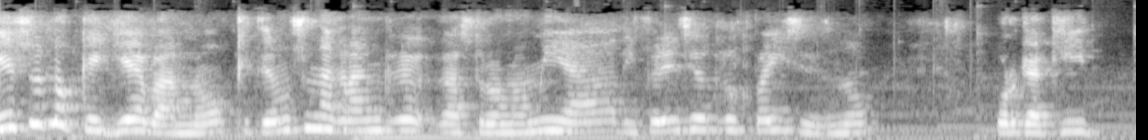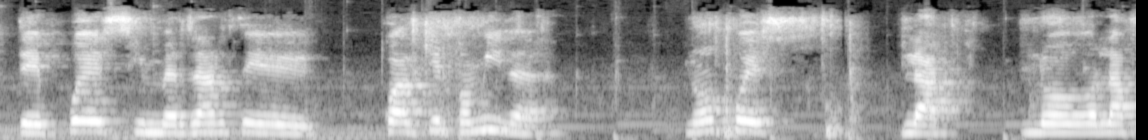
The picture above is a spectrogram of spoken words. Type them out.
eso es lo que lleva, ¿no? Que tenemos una gran gastronomía, a diferencia de otros países, ¿no? Porque aquí te puedes invertarte cualquier comida, ¿no? Pues la lo, la,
